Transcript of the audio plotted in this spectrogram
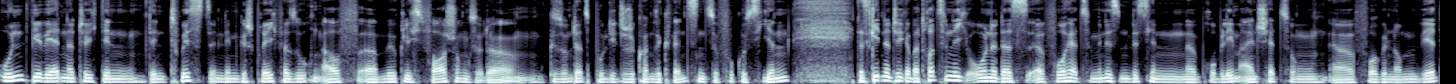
Und wir werden natürlich den, den Twist in dem Gespräch versuchen, auf äh, möglichst forschungs- oder gesundheitspolitische Konsequenzen zu fokussieren. Das geht natürlich aber trotzdem nicht, ohne dass äh, vorher zumindest ein bisschen eine Problemeinschätzung äh, vorgenommen wird.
